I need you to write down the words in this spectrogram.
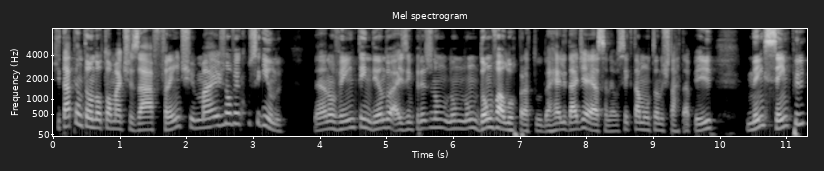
que está tentando automatizar a frente, mas não vem conseguindo. Né? Não vem entendendo, as empresas não, não, não dão valor para tudo. A realidade é essa, né? Você que está montando startup aí, nem sempre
